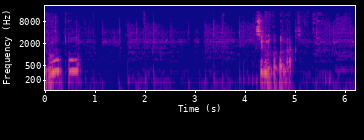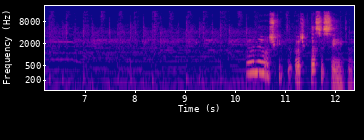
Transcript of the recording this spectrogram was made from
Grupo. Segundo campeonato. Olha, eu acho que, eu acho que tá 60.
